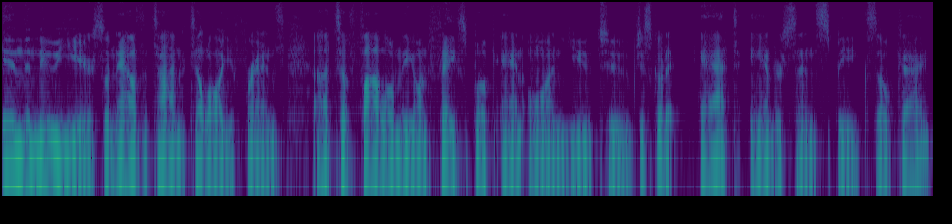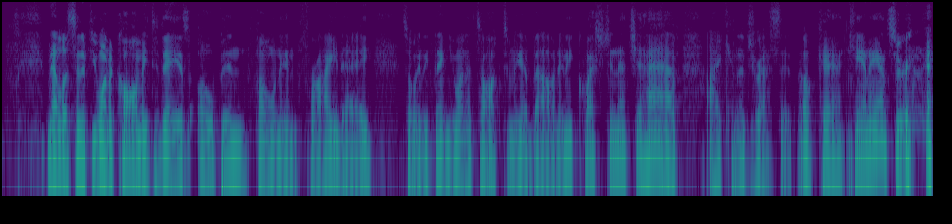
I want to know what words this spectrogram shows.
in the new year. So now's the time to tell all your friends uh, to follow me on Facebook and on YouTube. Just go to at Anderson Speaks, okay? Now, listen, if you want to call me, today is open phone in Friday. So anything you want to talk to me about, any question that you have, I can address it. Okay. I can't answer it.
